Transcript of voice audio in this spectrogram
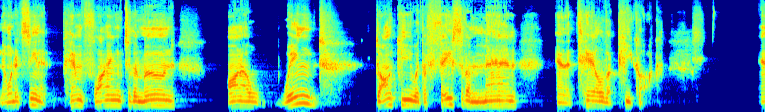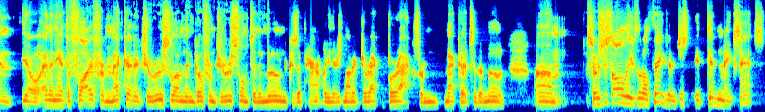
no one had seen it. Him flying to the moon on a winged donkey with the face of a man and the tail of a peacock. And you know, and then he had to fly from Mecca to Jerusalem, then go from Jerusalem to the moon because apparently there's not a direct burak from Mecca to the moon. Um, so it's just all these little things, and it just it didn't make sense.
